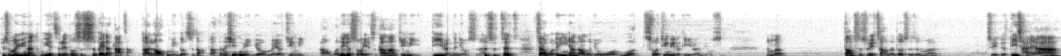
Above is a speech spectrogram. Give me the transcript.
就什么云南铜业之类，都是十倍的大涨，对吧？老股民都知道，对吧？可能新股民就没有经历啊。我那个时候也是刚刚经历第一轮的牛市，是在在我的印象当中，就我我所经历的第一轮牛市。那么当时所以涨的都是什么这个地产呀、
